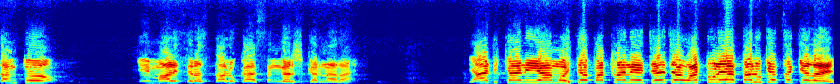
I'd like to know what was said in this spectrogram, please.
सांगतो की माळशिरस तालुका संघर्ष करणार आहे. या ठिकाणी या मोहिते पाटलाने जे जे वाटोळ या तालुक्याचं केलंय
